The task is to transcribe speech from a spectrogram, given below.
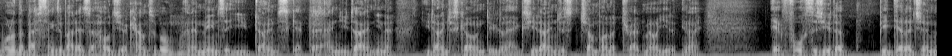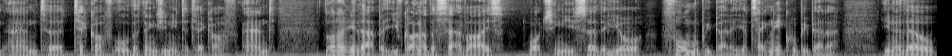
one of the best things about it is it holds you accountable mm-hmm. and it means that you don't skip it and you don't you know you don't just go and do legs you don't just jump on a treadmill you, you know it forces you to be diligent and to tick off all the things you need to tick off and not only that but you've got another set of eyes watching you so that your form will be better your technique will be better. You know they'll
